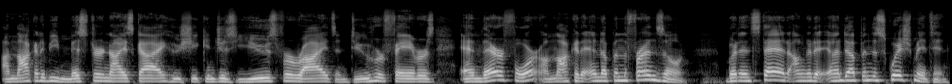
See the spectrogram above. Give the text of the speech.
I'm not going to be Mr. Nice Guy who she can just use for rides and do her favors, and therefore I'm not going to end up in the friend zone. But instead, I'm going to end up in the squish mitten.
